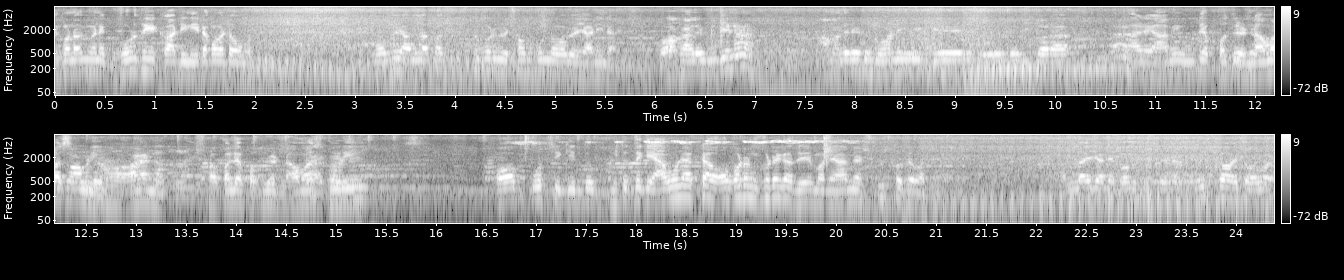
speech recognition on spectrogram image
এখন আমি মানে ঘোর থেকে কাটিনি এরকম একটা অবস্থা কবে আল্লাহ পাক সুস্থ করবে সম্পূর্ণভাবে জানি না। সকালে উঠে না আমাদের একটু মর্নিং এ খেয়ে করা। হ্যাঁ, আরে আমি উঠে ফজরের নামাজ পড়ি। হয় না। সকালে ফজরের নামাজ পড়ি। সব করছি, কিন্তু ভিতর থেকে এমন একটা অঘটন ঘটে গেছে মানে আমি আর সুস্থ হতে পারছি না। আল্লাহ জানে কবে এটা পরীক্ষা হয়তো আমার।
